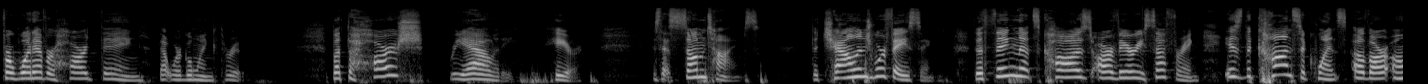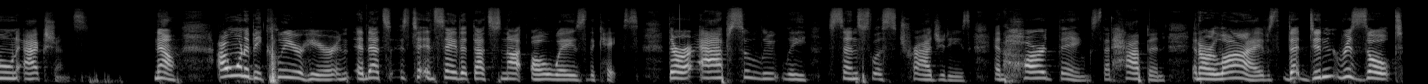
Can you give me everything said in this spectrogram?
for whatever hard thing that we're going through. But the harsh reality here is that sometimes the challenge we're facing, the thing that's caused our very suffering, is the consequence of our own actions. Now, I want to be clear here and, and that's and say that that's not always the case. There are absolutely senseless tragedies and hard things that happen in our lives that didn't result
